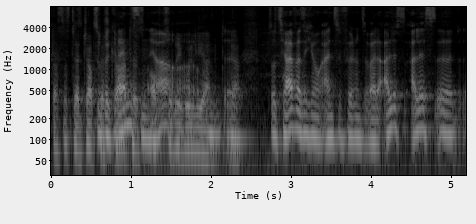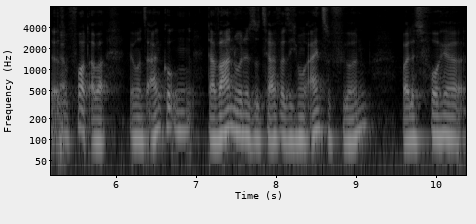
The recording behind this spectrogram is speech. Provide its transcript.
Das ist der Job zu des Staates, begrenzen, auch ja, zu regulieren. und äh, ja. Sozialversicherung einzuführen und so weiter. Alles, alles äh, sofort. Aber wenn wir uns angucken, da war nur eine Sozialversicherung einzuführen, weil es vorher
